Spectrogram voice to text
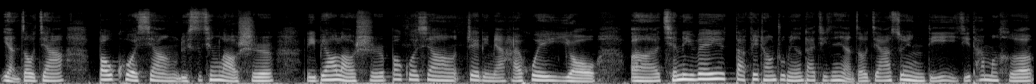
演奏家，包括像吕思清老师、李彪老师，包括像这里面还会有呃秦立威大非常著名的大提琴演奏家孙颖迪，以及他们和。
